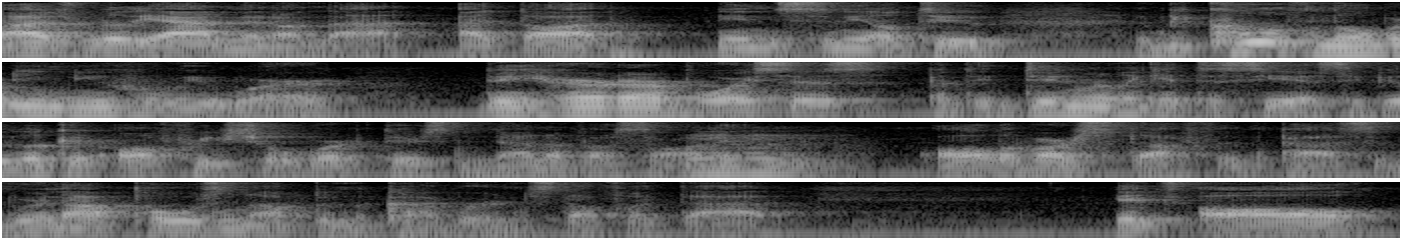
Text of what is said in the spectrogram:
I was really adamant on that. I thought in Sunil too. It'd be cool if nobody knew who we were. They heard our voices, but they didn't really get to see us. If you look at all Freak Show work, there's none of us on it. Mm-hmm. All of our stuff in the past. We're not posing up in the cover and stuff like that it's all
